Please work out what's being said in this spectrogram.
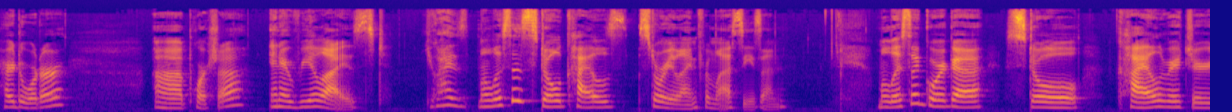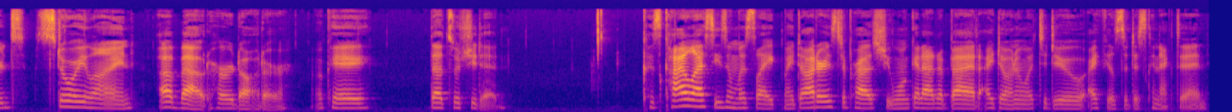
her daughter, uh, Portia, and I realized, you guys, Melissa stole Kyle's storyline from last season. Melissa Gorga stole Kyle Richards' storyline about her daughter. Okay, that's what she did. Because Kyle last season was like, My daughter is depressed. She won't get out of bed. I don't know what to do. I feel so disconnected.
